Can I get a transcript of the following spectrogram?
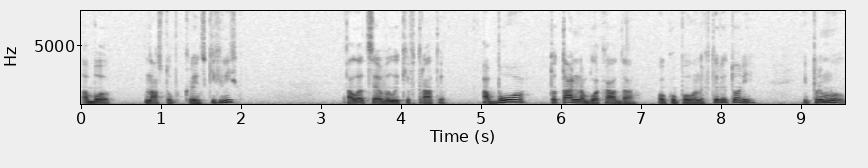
або наступ українських військ, але це великі втрати, або тотальна блокада окупованих територій і приму-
